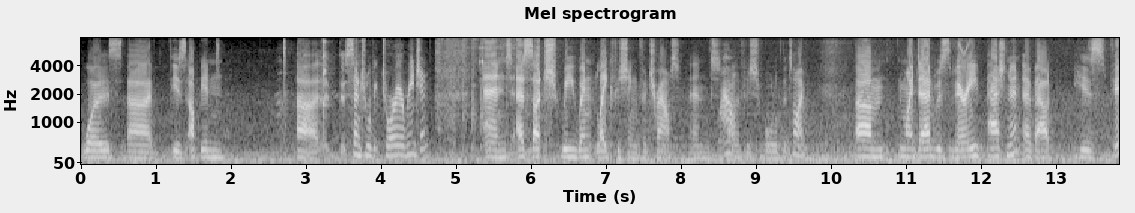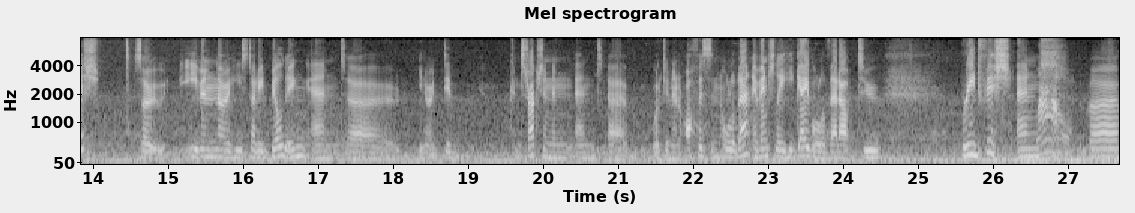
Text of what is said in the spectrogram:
was uh, is up in uh, the central Victoria region. And as such, we went lake fishing for trout and Wow. other fish all of the time. Um, my dad was very passionate about his fish. So even though he studied building and, uh, you know, did construction and, and uh, worked in an office and all of that, eventually he gave all of that up to breed fish. And Wow. uh,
